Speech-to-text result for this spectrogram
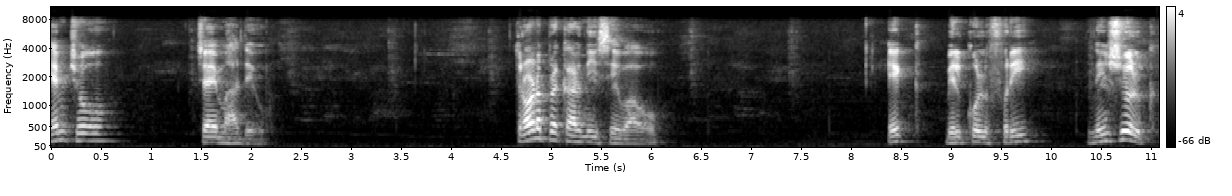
કેમ છો? જય મહાદેવ. ત્રણ પ્રકારની સેવાઓ. એક બિલકુલ ફ્રી, નિઃશુલ્ક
